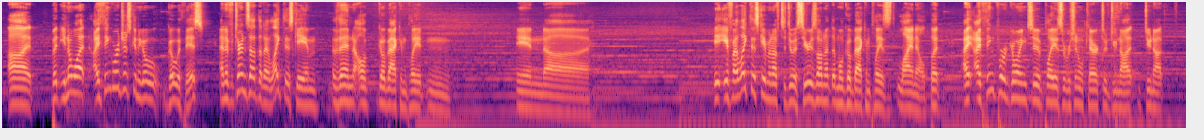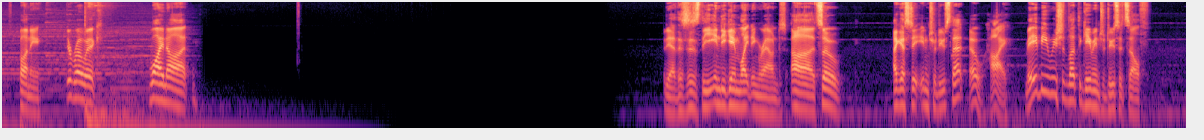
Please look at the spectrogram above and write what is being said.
Uh, but you know what? I think we're just gonna go go with this. And if it turns out that I like this game, then I'll go back and play it in in uh if I like this game enough to do a series on it, then we'll go back and play as Lionel. But I, I think we're going to play as original character. Do not, do not, bunny. Heroic. Why not? Yeah, this is the indie game lightning round. Uh, so I guess to introduce that. Oh, hi. Maybe we should let the game introduce itself.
